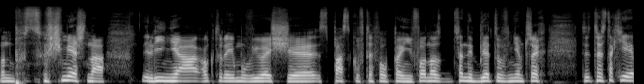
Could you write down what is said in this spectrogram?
no po prostu śmieszna linia, o której mówiłeś e, z pasków TVP Info, no ceny biletów w Niemczech, to, to jest takie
